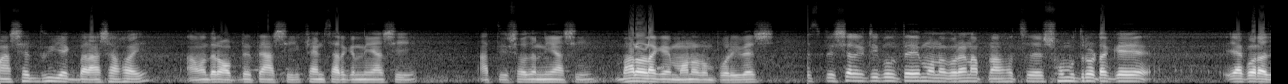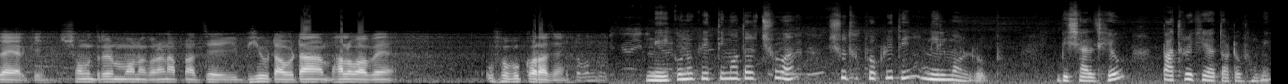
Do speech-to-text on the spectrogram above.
মাসে দুই একবার আসা হয়। আমাদের অপডেতে আসি ফ্রেন্ড সার্কেল নিয়ে আসি আত্মীয় স্বজন নিয়ে আসি। ভালো লাগে মনোরম পরিবেশ। স্পেশালিটি বলতে মনে করেন আপনার হচ্ছে সমুদ্রটাকে ইয়া করা যায় আর কি। সমুদ্রের মনে করেন আপনার যে ভিউটা ওটা ভালোভাবে উপভোগ করা যায়। নেই কোনো কৃত্রিমতার ছোঁয়া শুধু প্রকৃতির নীলমল রূপ। বিশাল ঢেউ পাথর ঘেরা তটভূমি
